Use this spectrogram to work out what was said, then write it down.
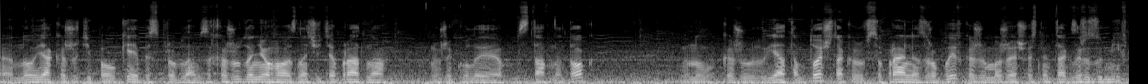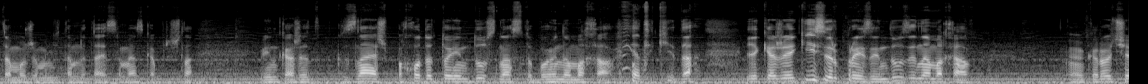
Е, Ну, я кажу, типу, окей, без проблем. Захожу до нього, значить, обратно, вже коли став на док. Ну, кажу, я там точно кажу, все правильно зробив. Кажу, може я щось не так зрозумів, там, може мені там не та смс-ка прийшла. Він каже: знаєш, походу, той індус нас з тобою намахав. Я такий, да. Я кажу, який сюрприз, індус і намахав. Е, Коротше,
